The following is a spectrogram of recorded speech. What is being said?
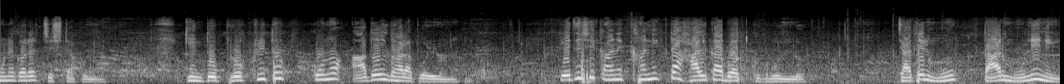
মনে করার চেষ্টা করল। কিন্তু প্রকৃত কোনো আদল ধরা পড়ল না। এতে সে খানিকটা হালকা বোধ বলল, যাদের মুখ তার মনে নেই।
